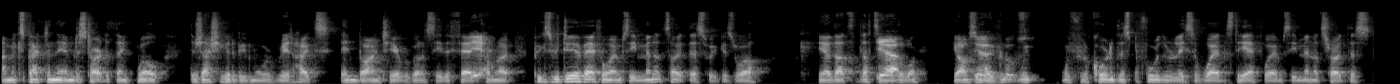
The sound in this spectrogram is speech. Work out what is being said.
I'm expecting them to start to think, well, there's actually going to be more rate hikes inbound here. We're going to see the Fed yeah. coming out because we do have FOMC minutes out this week as well. Yeah, that's that's yeah. another one. Yeah, obviously yeah, we've, we, we've recorded this before the release of Wednesday. FOMC minutes are out this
